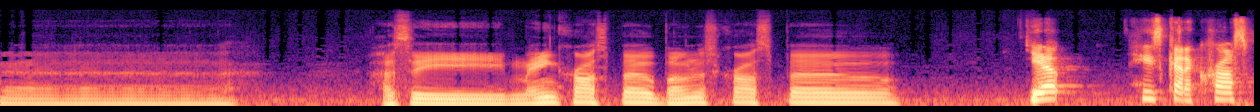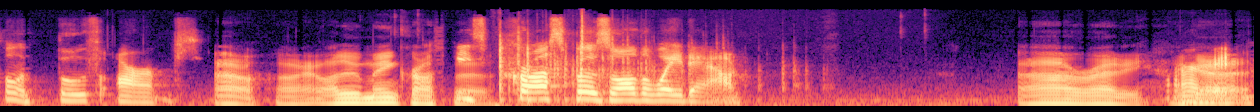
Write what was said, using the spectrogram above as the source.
Uh, I see main crossbow, bonus crossbow. Yep. He's got a crossbow with both arms. Oh, all right. I'll do main crossbow. He's crossbows all the way down. Alrighty. I All got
